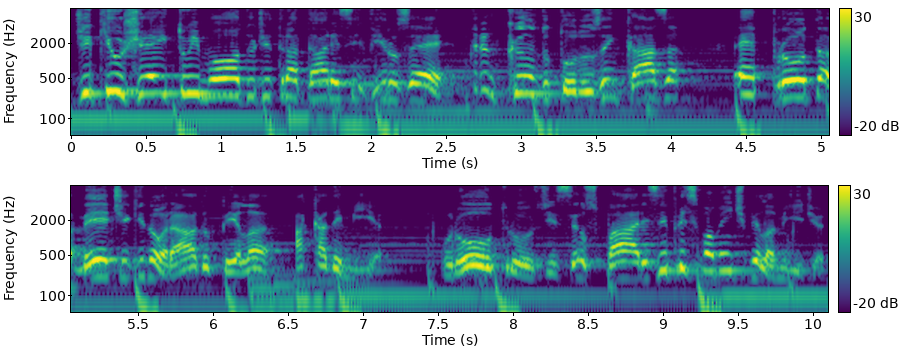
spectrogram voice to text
de que o jeito e modo de tratar esse vírus é trancando todos em casa, é prontamente ignorado pela academia por outros de seus pares e principalmente pela mídia,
